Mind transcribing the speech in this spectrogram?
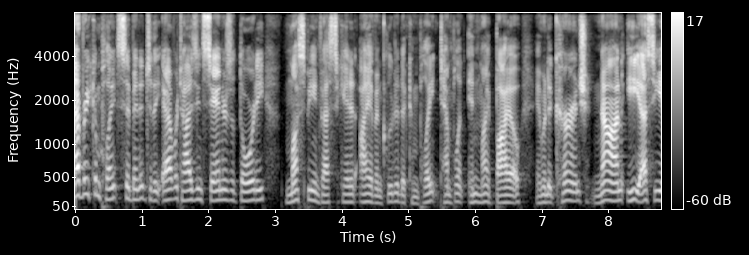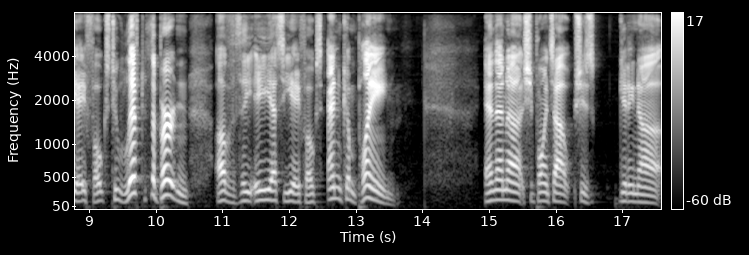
Every complaint submitted to the Advertising Standards Authority must be investigated. I have included a complaint template in my bio and would encourage non ESEA folks to lift the burden of the ESEA folks and complain. And then uh, she points out she's getting uh,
